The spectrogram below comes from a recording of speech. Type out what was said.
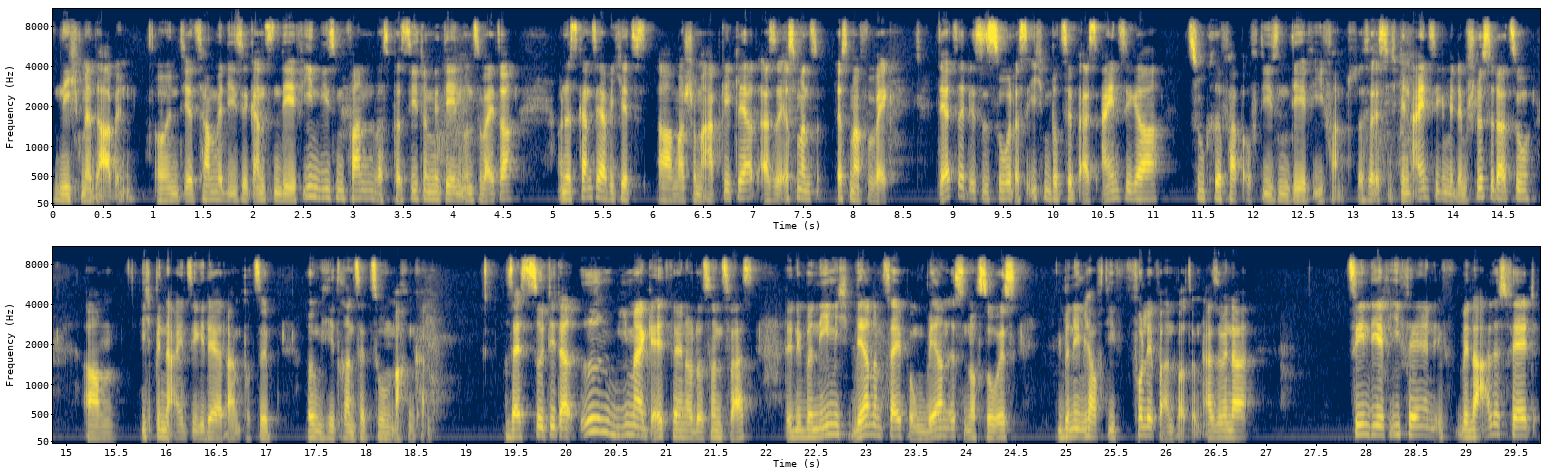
nicht mehr da bin? Und jetzt haben wir diese ganzen DFI in diesem Fund, was passiert dann mit denen und so weiter. Und das Ganze habe ich jetzt äh, mal schon mal abgeklärt. Also erstmal, erstmal vorweg. Derzeit ist es so, dass ich im Prinzip als einziger Zugriff habe auf diesen DFI-Fund. Das heißt, ich bin Einzige mit dem Schlüssel dazu. Ähm, ich bin der Einzige, der da im Prinzip irgendwelche Transaktionen machen kann. Das heißt, sollte da irgendwie mal Geld fehlen oder sonst was, dann übernehme ich während dem Zeitpunkt, während es noch so ist, übernehme ich auch die volle Verantwortung. Also wenn da 10 DFI fehlen, wenn da alles fehlt,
